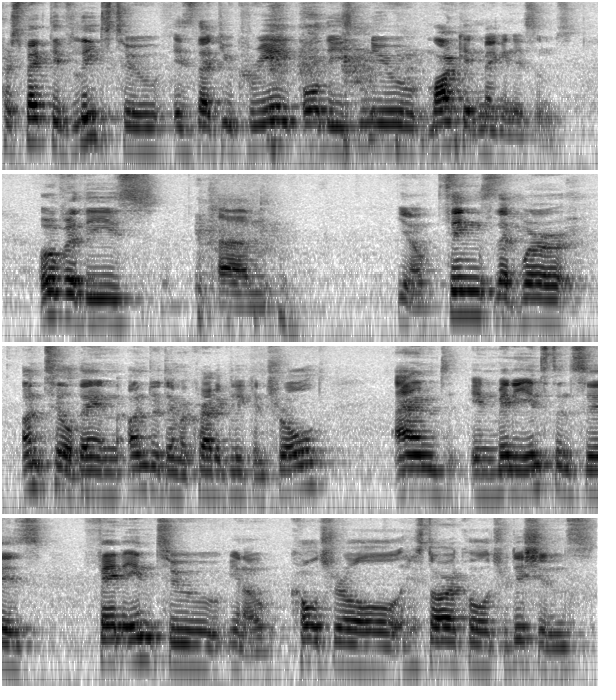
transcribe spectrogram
perspective leads to is that you create all these new market mechanisms over these, um, you know, things that were until then under democratically controlled, and in many instances fed into you know cultural historical traditions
